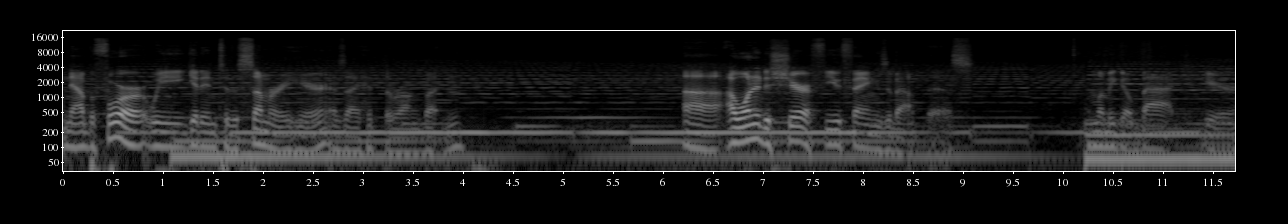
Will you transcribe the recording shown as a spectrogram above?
Now, before we get into the summary here, as I hit the wrong button, uh, I wanted to share a few things about this. Let me go back here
